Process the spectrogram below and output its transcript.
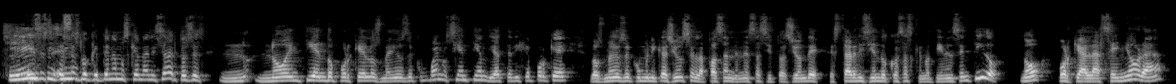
sí, eso, sí, es, sí. eso es lo que tenemos que analizar. Entonces, no, no entiendo por qué los medios de bueno, sí entiendo, ya te dije por qué los medios de comunicación se la pasan en esa situación de estar diciendo cosas que no tienen sentido, ¿no? Porque a la señora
